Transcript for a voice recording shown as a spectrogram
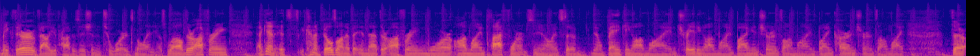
make their value proposition towards millennials? Well, they're offering, again, it kind of builds on it in that they're offering more online platforms, you know, instead of you know, banking online, trading online, buying insurance online, buying car insurance online they're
